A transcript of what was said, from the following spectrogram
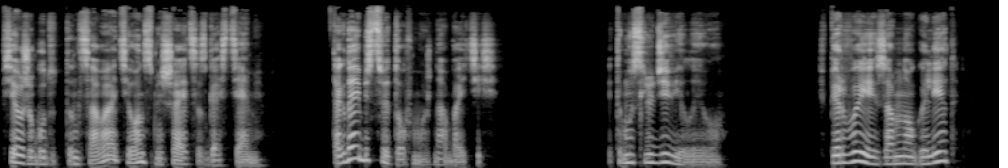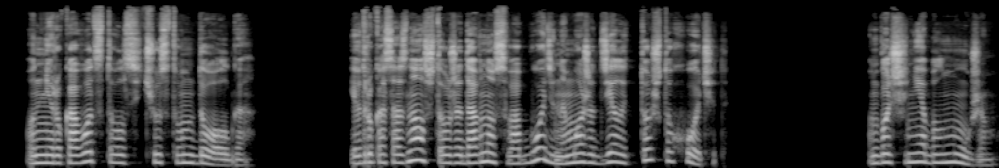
«Все уже будут танцевать, и он смешается с гостями. Тогда и без цветов можно обойтись». Эта мысль удивила его. Впервые за много лет он не руководствовался чувством долга и вдруг осознал, что уже давно свободен и может делать то, что хочет. Он больше не был мужем.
